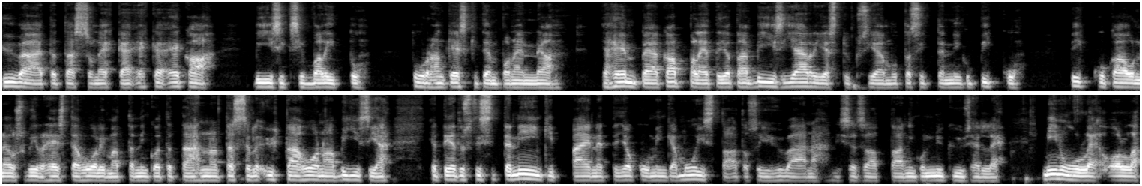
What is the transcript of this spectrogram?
hyvä, että tässä on ehkä, ehkä eka biisiksi valittu turhan keskitemponen ja, ja hempeä kappale, että jotain biisijärjestyksiä, mutta sitten niin kuin pikku, pikkukauneusvirheistä huolimatta, niin kuin, että tämähän on tässä ole yhtään huonoa biisiä, ja tietysti sitten niinkin päin, että joku, minkä muistaa tosi hyvänä, niin se saattaa niin kuin nykyiselle minulle olla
